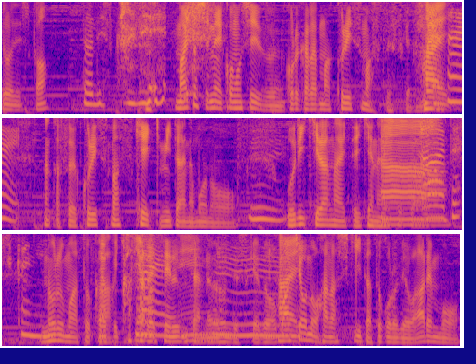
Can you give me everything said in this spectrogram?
どうですか？どうですかね。毎年ねこのシーズンこれからまあクリスマスですけどね、はい、なんかそういうクリスマスケーキみたいなものを売り切らないといけないとか、あ確かに。ノルマとか課されてるみたいなのんですけど、まあ、今日のお話聞いたところではあれも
